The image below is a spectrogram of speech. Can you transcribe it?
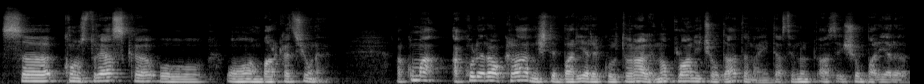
să construiască o, o embarcațiune. Acum, acolo erau clar niște bariere culturale. Nu ploua niciodată înainte. Asta, nu, asta e și o barieră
